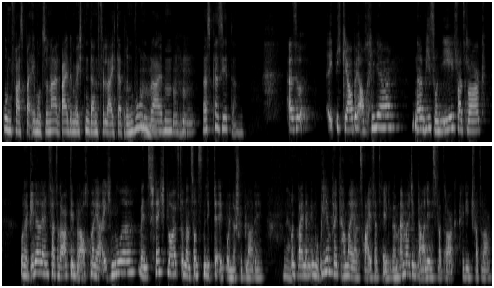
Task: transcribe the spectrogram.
unfassbar emotional. Beide möchten dann vielleicht da drin wohnen mhm. bleiben. Mhm. Was passiert dann? Also ich glaube auch hier, na, wie so ein Ehevertrag oder generell ein Vertrag, den braucht man ja eigentlich nur, wenn es schlecht läuft und ansonsten liegt er irgendwo in der Schublade. Ja. Und bei einem Immobilienprojekt haben wir ja zwei Verträge. Wir haben einmal den Darlehensvertrag, Kreditvertrag.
